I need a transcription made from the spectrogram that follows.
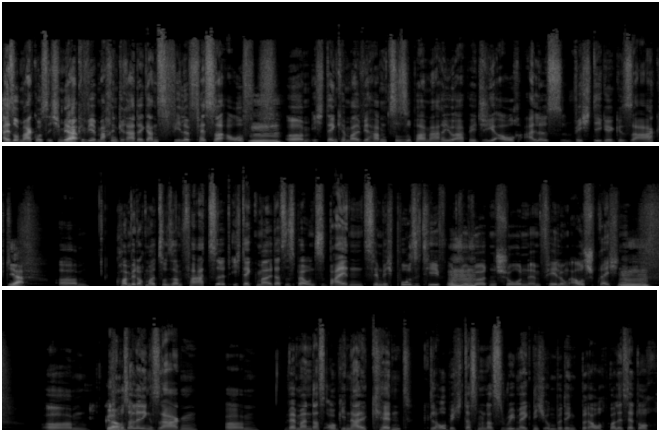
Also Markus, ich merke, ja. wir machen gerade ganz viele Fässer auf. Mhm. Ähm, ich denke mal, wir haben zu Super Mario RPG auch alles Wichtige gesagt. Ja. Ähm, kommen wir doch mal zu unserem Fazit. Ich denke mal, das ist bei uns beiden ziemlich positiv und mhm. wir würden schon eine Empfehlung aussprechen. Mhm. Ähm, genau. Ich muss allerdings sagen, ähm, wenn man das Original kennt, glaube ich, dass man das Remake nicht unbedingt braucht, weil es ja doch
